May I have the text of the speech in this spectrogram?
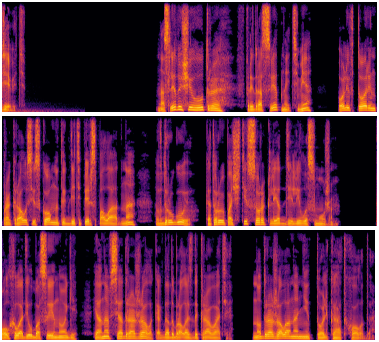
9. На следующее утро, в предрассветной тьме, Олив Торин прокралась из комнаты, где теперь спала одна, в другую, которую почти 40 лет делила с мужем. Пол холодил босые ноги, и она вся дрожала, когда добралась до кровати. Но дрожала она не только от холода.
